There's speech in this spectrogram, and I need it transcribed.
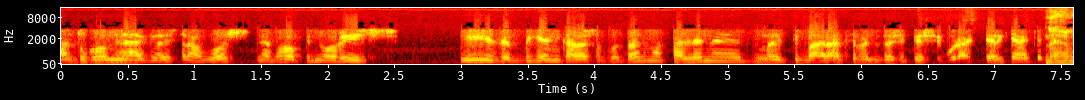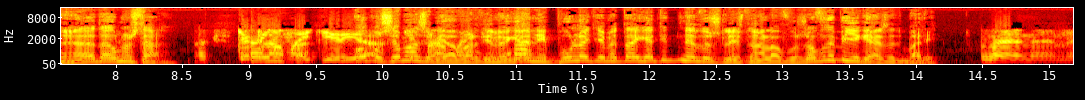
αν του χρόνου η ΑΕΚ δηλαδή στραβώσει στην Ευρώπη νωρίς ή δεν πηγαίνει καλά στο πρωτάθλημα, θα λένε με την παράτηση να την δώσει πιο σίγουρα χέρια. Και Ναι, ναι, τα γνωστά. Εντάξει, και τα κλάμα γνωστά. η κυρία. Όπως εμάς, Και παιδιά. κλάμα η Βαρτίνο κυρία. Γιάννη Πούλα και μετά γιατί την έδωσες λέει στον Αλαφούζο, αφού δεν πήγε κανένας να την πάρει. Ναι, ναι, ναι.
